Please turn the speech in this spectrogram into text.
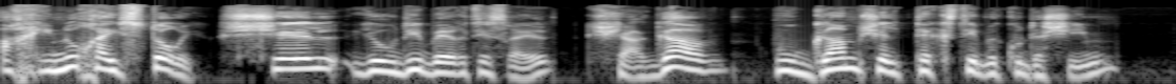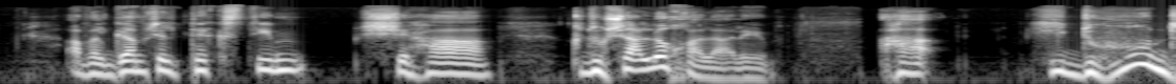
החינוך ההיסטורי של יהודי בארץ ישראל, שאגב, הוא גם של טקסטים מקודשים, אבל גם של טקסטים שהקדושה לא חלה עליהם. ההדהוד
